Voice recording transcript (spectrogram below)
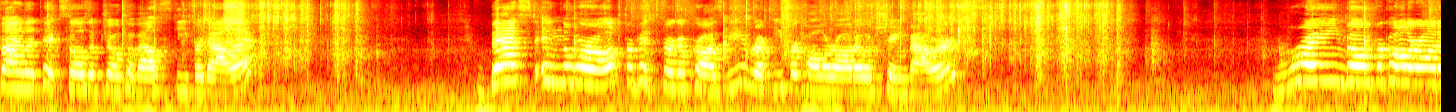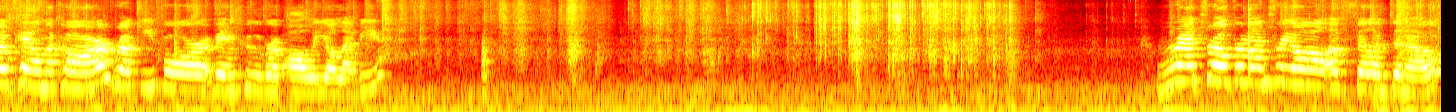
Violet Pixels of Joe Pavelski for Dallas. Best in the world for Pittsburgh of Crosby. Rookie for Colorado of Shane Bowers. Rainbow for Colorado, Cale Makar. Rookie for Vancouver of Olli Juolevi. Retro for Montreal of Philip Danault.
